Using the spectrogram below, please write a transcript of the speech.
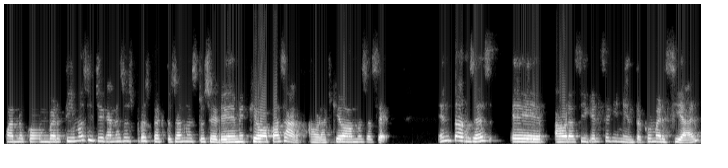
Cuando convertimos y llegan esos prospectos a nuestro CRM, ¿qué va a pasar? Ahora, ¿qué vamos a hacer? Entonces, eh, ahora sigue el seguimiento comercial,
